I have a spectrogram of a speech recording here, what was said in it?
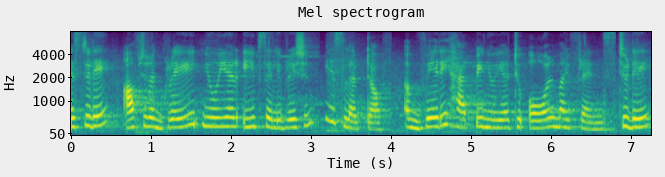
Yesterday, after a great New Year Eve celebration, we slept off. A very happy New Year to all my friends. Today,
